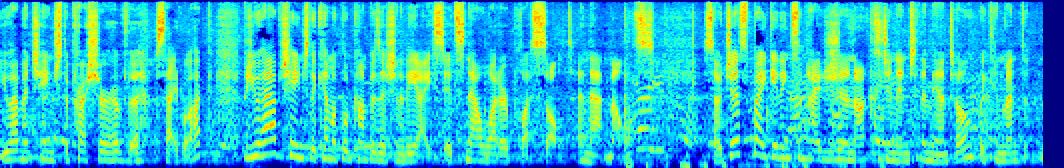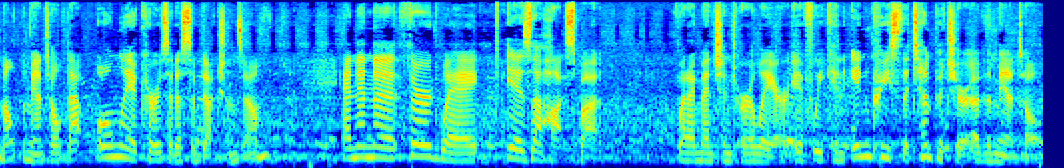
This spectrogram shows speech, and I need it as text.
you haven't changed the pressure of the sidewalk, but you have changed the chemical composition of the ice. It's now water plus salt, and that melts. So, just by getting some hydrogen and oxygen into the mantle, we can melt the mantle. That only occurs at a subduction zone. And then the third way is a hotspot. What I mentioned earlier. If we can increase the temperature of the mantle,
